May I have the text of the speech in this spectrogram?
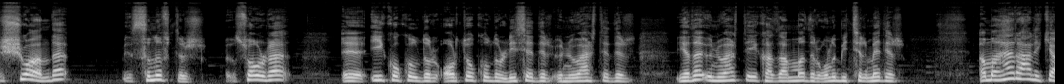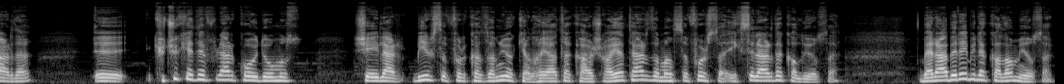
şu anda sınıftır. Sonra e, ilkokuldur, ortaokuldur, lisedir, üniversitedir ya da üniversiteyi kazanmadır, onu bitirmedir. Ama her halükarda e, küçük hedefler koyduğumuz şeyler 1-0 kazanıyorken hayata karşı hayat her zaman sıfırsa, eksilerde kalıyorsa, berabere bile kalamıyorsak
